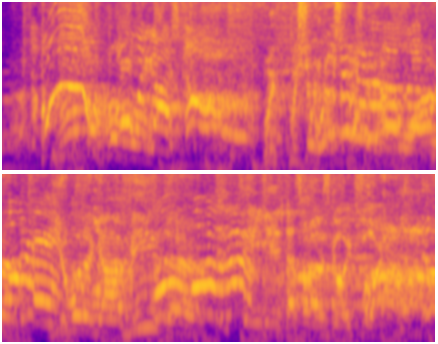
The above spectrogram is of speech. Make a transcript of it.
Oh my gosh! We, we should have We we should should have have the the water. water. You would have got V there. Dang it, that's what I was going for.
